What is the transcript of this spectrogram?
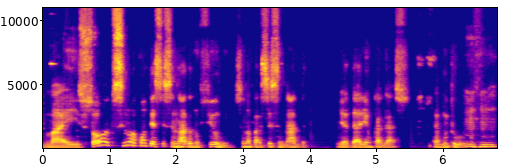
Mas só se não acontecesse nada no filme, se não aparecesse nada, já daria um cagaço. É muito louco. Uhum.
